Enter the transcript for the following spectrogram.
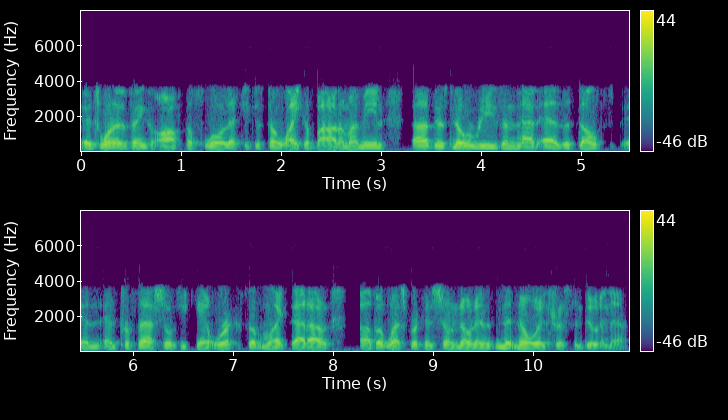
It's one of the things off the floor that you just don't like about him. I mean, uh, there's no reason that as adults and, and professionals you can't work something like that out. Uh, but Westbrook has shown no no interest in doing that.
